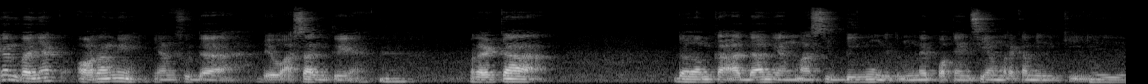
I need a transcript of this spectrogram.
kan banyak orang nih yang sudah dewasa gitu ya. Mereka dalam keadaan yang masih bingung gitu mengenai potensi yang mereka miliki. Iya,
